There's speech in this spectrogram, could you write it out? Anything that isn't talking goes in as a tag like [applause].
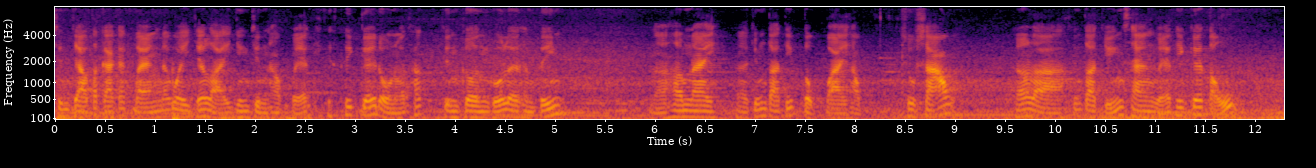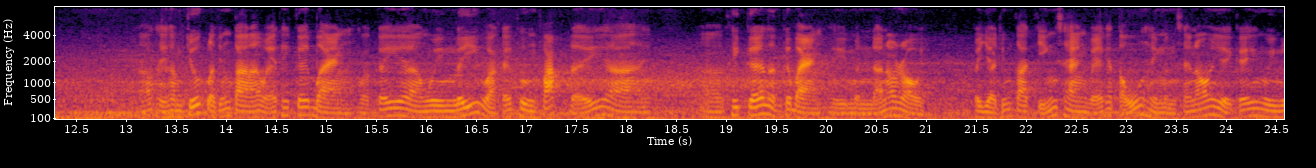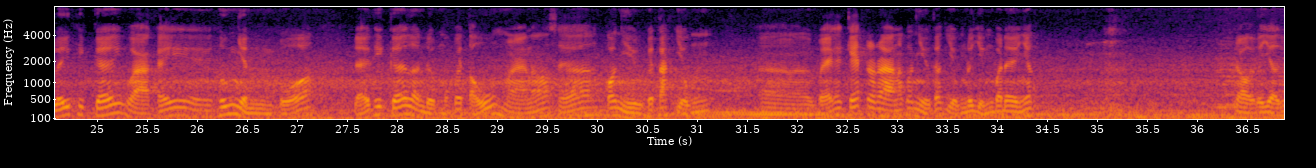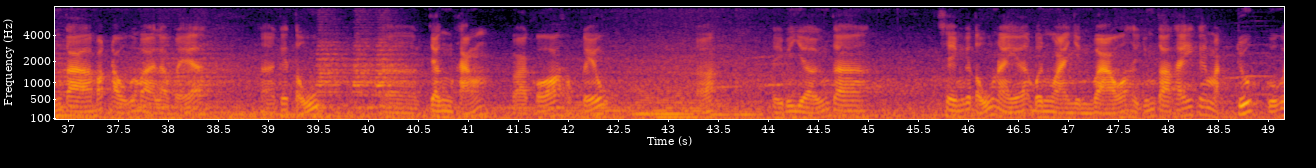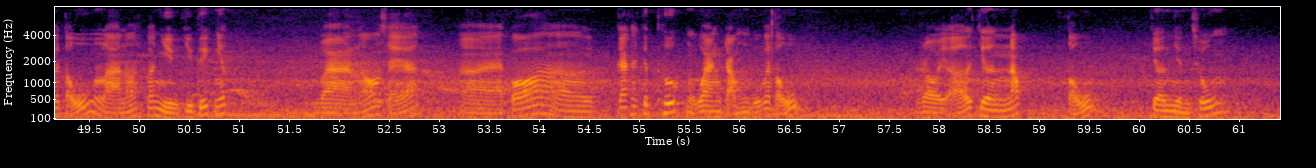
xin chào tất cả các bạn đã quay trở lại chương trình học vẽ thiết kế đồ nội thất trên kênh của Lê Thanh Tiến. À, Hôm nay à, chúng ta tiếp tục bài học số 6 Đó là chúng ta chuyển sang vẽ thiết kế tủ. Đó, Thì hôm trước là chúng ta đã vẽ thiết kế bàn và cái à, nguyên lý và cái phương pháp để à, à, thiết kế lên cái bàn thì mình đã nói rồi. Bây giờ chúng ta chuyển sang vẽ cái tủ thì mình sẽ nói về cái nguyên lý thiết kế và cái hướng nhìn của để thiết kế lên được một cái tủ mà nó sẽ có nhiều cái tác dụng à, vẽ cái két đó ra nó có nhiều tác dụng để dựng 3D nhất. Rồi bây giờ chúng ta bắt đầu cái bài là vẽ à, cái tủ à, chân thẳng và có hộc kéo. Đó thì bây giờ chúng ta xem cái tủ này á, bên ngoài nhìn vào á, thì chúng ta thấy cái mặt trước của cái tủ là nó có nhiều chi tiết nhất và nó sẽ à, có à, các cái kích thước mà quan trọng của cái tủ rồi ở trên nóc tủ trên nhìn xuống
